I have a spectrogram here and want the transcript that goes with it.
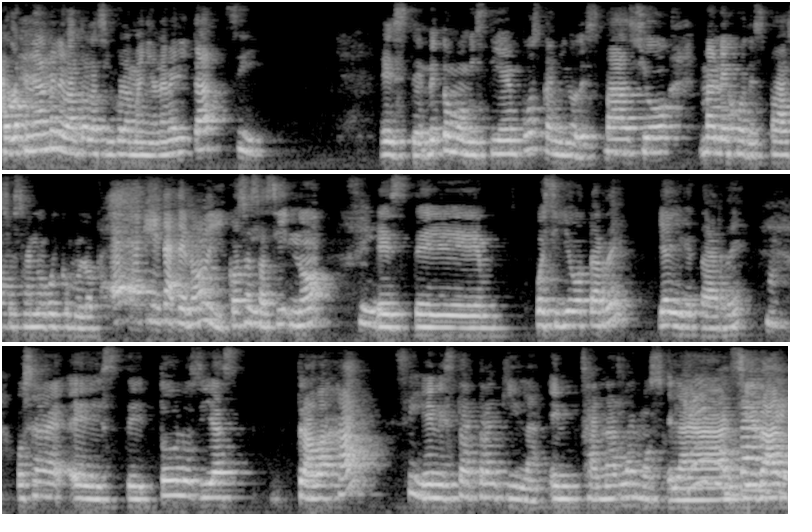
por lo general me levanto a las 5 de la mañana a meditar, Sí. este, me tomo mis tiempos, camino despacio, manejo despacio, o sea, no voy como loca, ¡eh, quítate, ¿no? Y cosas Sí. así, ¿no? Sí. Este, pues si llego tarde, ya llegué tarde, o sea, este, todos los días trabajar Sí. en estar tranquila, en sanar la, la ansiedad.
